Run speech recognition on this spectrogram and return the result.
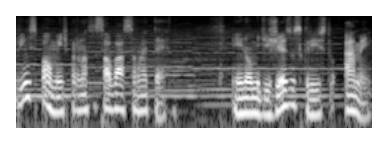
principalmente para a nossa salvação eterna. Em nome de Jesus Cristo. Amém.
